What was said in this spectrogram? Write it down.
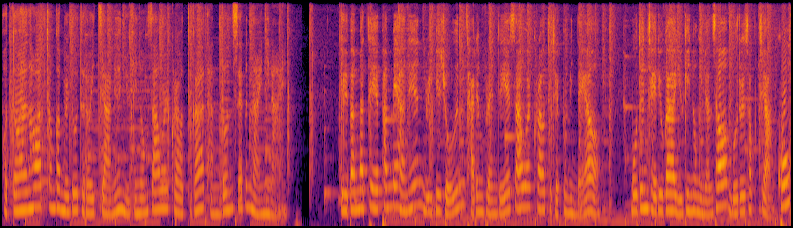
어떠한 화학 첨가물도 들어있지 않은 유기농 사워크라우트가 단돈 7.99. 일반 마트에 판매하는 리뷰 좋은 다른 브랜드의 사워크라우트 제품인데요. 모든 재료가 유기농이면서 물을 섞지 않고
